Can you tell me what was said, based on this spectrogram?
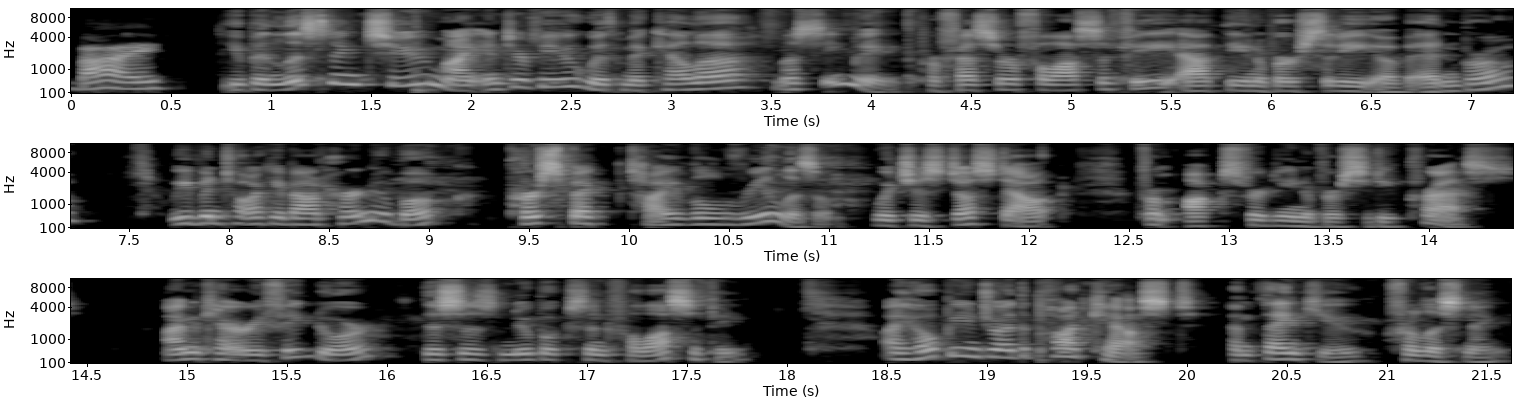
Bye. You've been listening to my interview with Michela Massimi, professor of philosophy at the University of Edinburgh. We've been talking about her new book, Perspectival Realism, which is just out from Oxford University Press. I'm Carrie Figdor. This is New Books in Philosophy. I hope you enjoyed the podcast, and thank you for listening.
